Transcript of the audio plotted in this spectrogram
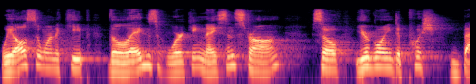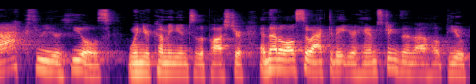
We also want to keep the legs working nice and strong. So you're going to push back through your heels when you're coming into the posture. And that'll also activate your hamstrings and that'll help you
